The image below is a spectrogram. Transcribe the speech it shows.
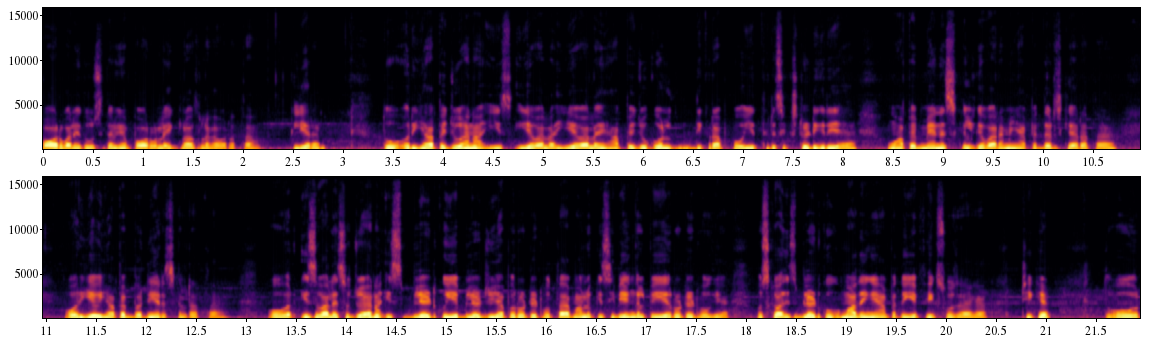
पावर वाले तो उसी तरह पावर वाला एक ग्लास लगा हुआ रहता है। क्लियर है? तो और यहाँ पे जो है ना, इस, ये वाला ये वाला यहाँ पे जो गोल दिख रहा है आपको, ये 360 डिग्री है। वहाँ पे मेन स्केल के बारे में यहाँ पे दर्ज किया रहता है। और ये यहाँ पे बर्नियर स्केल रहता है। और इस वाले से जो है ना, इस ब्लेड को, ये ब्लेड जो यहाँ पर रोटेट होता है, मान लो किसी भी एंगल पे ये रोटेट हो गया, उसके बाद इस ब्लेड को घुमा देंगे यहाँ पे तो ये फिक्स हो जाएगा, ठीक है? तो और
